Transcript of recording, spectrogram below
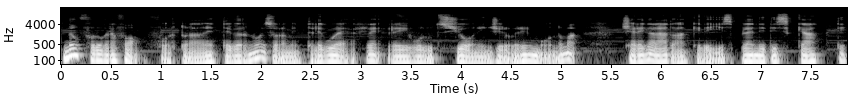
Non fotografò, fortunatamente per noi, solamente le guerre, le rivoluzioni in giro per il mondo, ma ci ha regalato anche degli splendidi scatti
